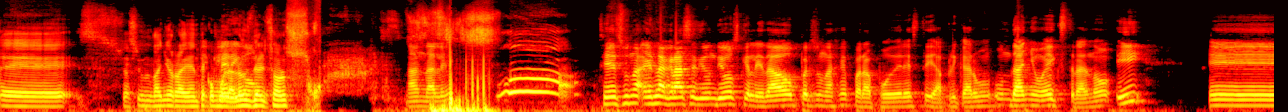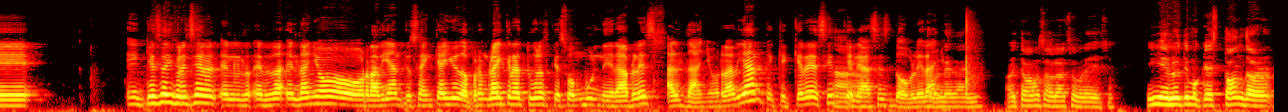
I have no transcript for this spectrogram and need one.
eh, se hace un daño radiante El como la luz del sol. ándale. Sí, es una, es la gracia de un dios que le da a un personaje para poder este, aplicar un, un daño extra, ¿no? Y eh, ¿en qué se diferencia el, el- el- el daño radiante? O sea, ¿en qué ayuda? Por ejemplo, hay criaturas que son vulnerables al daño radiante, que quiere decir que Ah, le haces doble daño. Doble daño. Ahorita vamos a hablar sobre eso. Y el último que es Thunder,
